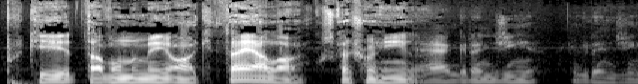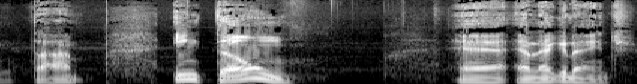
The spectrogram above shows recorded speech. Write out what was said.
Porque estavam no meio. Ó, aqui tá ela, ó, com os cachorrinhos. É, grandinha, grandinha. Tá. Então, é, ela é grande.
